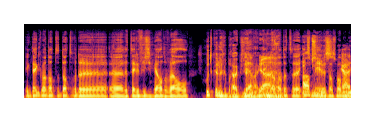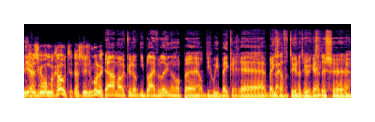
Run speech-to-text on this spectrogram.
Ik denk wel dat, dat we de, eh, de televisiegelden wel goed kunnen gebruiken. Zeg Ja? maar. Ik Ja. denk wel dat het eh, iets Absoluut. meer is dan wat Ja, die hebben ze gewoon begroot. Dat is dus moeilijk. Ja, maar we kunnen ook niet blijven leunen op, eh, op die goede beker, eh bekeravontuur natuurlijk. Hè. Dus eh,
